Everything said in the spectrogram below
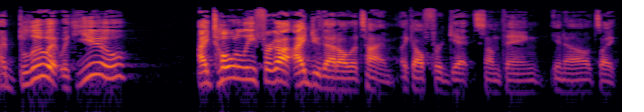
I blew it with you." I totally forgot. I do that all the time. Like I'll forget something, you know. It's like,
